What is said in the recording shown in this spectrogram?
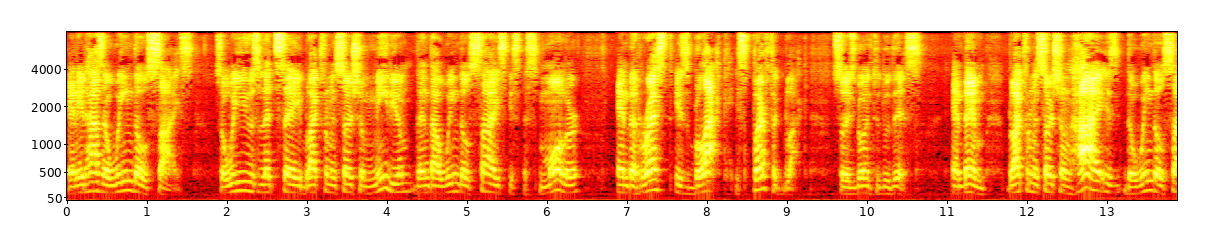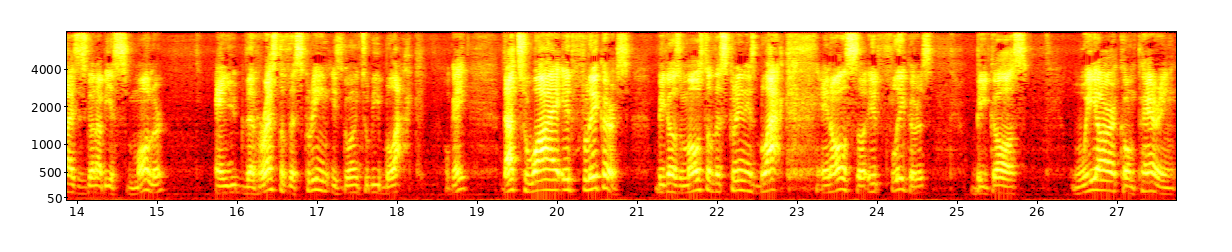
and it has a window size. So we use, let's say, black frame insertion medium, then that window size is smaller, and the rest is black, it's perfect black. So it's going to do this. And then black frame insertion high is the window size is going to be smaller, and you, the rest of the screen is going to be black. Okay? That's why it flickers because most of the screen is black and also it flickers because we are comparing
